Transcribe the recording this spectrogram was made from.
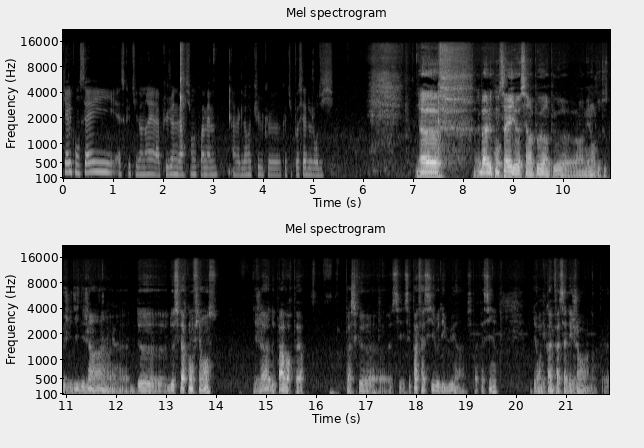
Quel conseil est-ce que tu donnerais à la plus jeune version de toi-même, avec le recul que, que tu possèdes aujourd'hui? Euh, bah, Le conseil, c'est un peu, un peu un mélange de tout ce que j'ai dit déjà, hein, de, de, se faire confiance, déjà, de pas avoir peur, parce que c'est pas facile au début, hein, c'est pas facile. Et on est quand même face à des gens, donc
